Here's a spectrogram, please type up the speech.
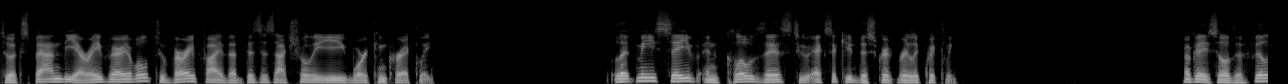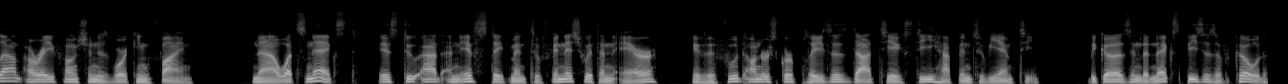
to expand the array variable to verify that this is actually working correctly. Let me save and close this to execute the script really quickly. Okay, so the fillout array function is working fine. Now what's next is to add an if statement to finish with an error if the food underscore places.txt happen to be empty. Because in the next pieces of code,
